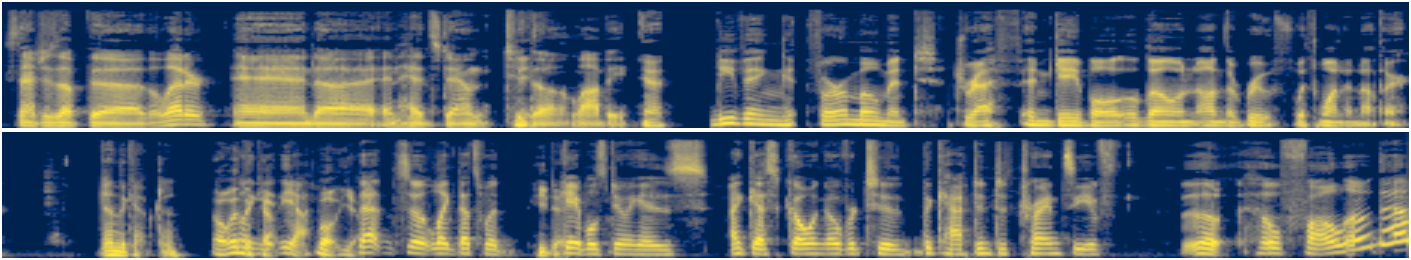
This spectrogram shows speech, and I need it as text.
Snatches up the the letter and uh and heads down to the lobby. Yeah. Leaving for a moment Dreff and Gable alone on the roof with one another. and the captain. Oh, and Like, the captain. yeah, Well, yeah. That so like that's what He did. Gable's doing is I guess going over to the captain to try and see if uh, he'll follow them.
